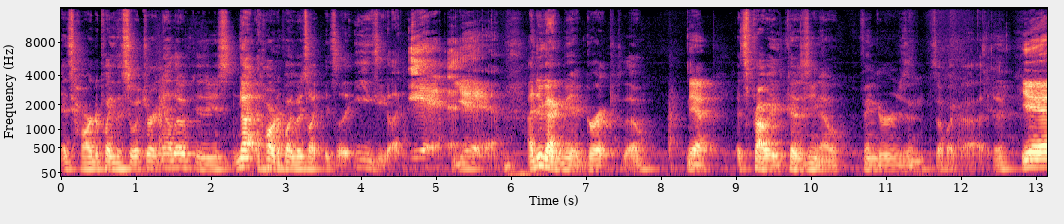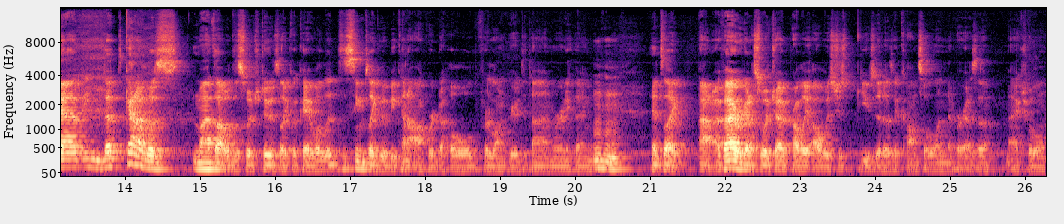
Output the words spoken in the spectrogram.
It's hard to play the Switch right now though, because it's not hard to play, but it's like it's like easy, like yeah, yeah. I do gotta give me a grip though. Yeah. It's probably because you know fingers and stuff like that. Yeah, I mean, that kind of was my thought with the Switch too. It's like, okay, well, it seems like it would be kind of awkward to hold for long periods of time or anything. Mm-hmm. It's like I don't know. If I ever got a Switch, I'd probably always just use it as a console and never as a actual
